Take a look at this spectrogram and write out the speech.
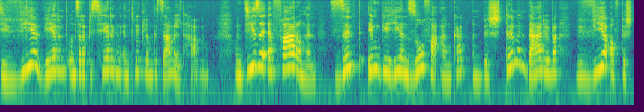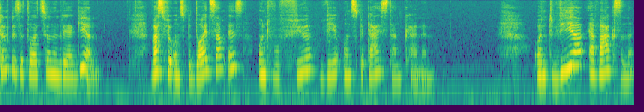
die wir während unserer bisherigen Entwicklung gesammelt haben. Und diese Erfahrungen sind im Gehirn so verankert und bestimmen darüber, wie wir auf bestimmte Situationen reagieren, was für uns bedeutsam ist und wofür wir uns begeistern können. Und wir Erwachsene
